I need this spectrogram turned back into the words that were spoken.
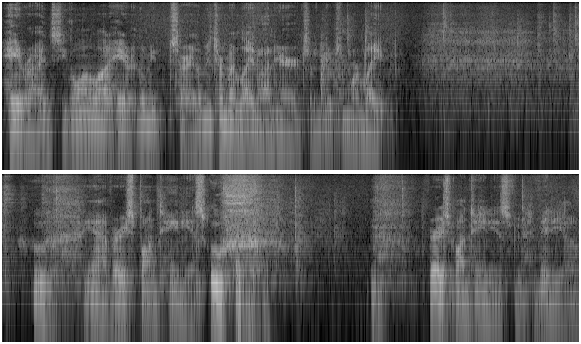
hay rides. You go on a lot of hay. Let me sorry. Let me turn my light on here so I can get some more light. Ooh, yeah, very spontaneous. Oof, very spontaneous video.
